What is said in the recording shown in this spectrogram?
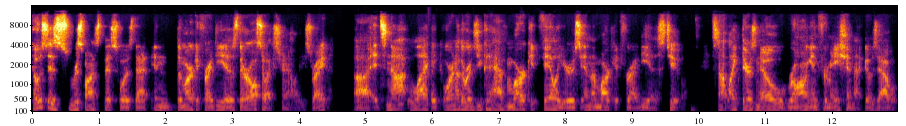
Coase's response to this was that in the market for ideas, there are also externalities, right? Uh, it's not like, or in other words, you could have market failures in the market for ideas too. It's not like there's no wrong information that goes out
